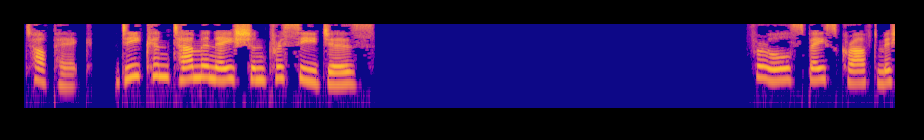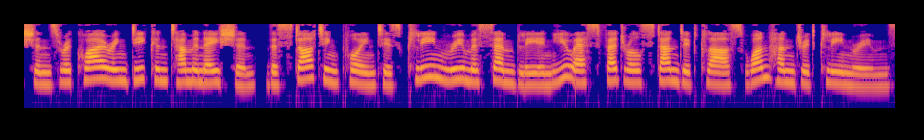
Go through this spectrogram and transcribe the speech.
Topic: Decontamination procedures. For all spacecraft missions requiring decontamination, the starting point is clean room assembly in U.S. Federal Standard Class 100 cleanrooms.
